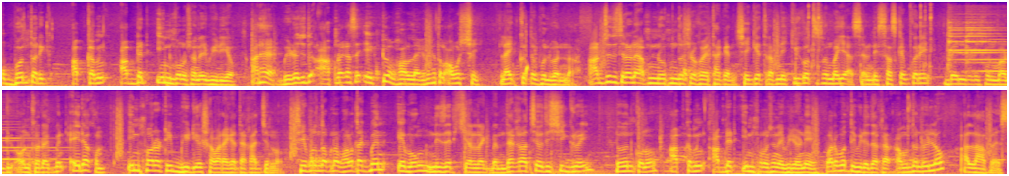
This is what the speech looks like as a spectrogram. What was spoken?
অভ্যন্তরিক আপকামিং আপডেট ইনফরমেশনের ভিডিও আর হ্যাঁ ভিডিও যদি আপনার কাছে একটু ভালো লাগে তাহলে অবশ্যই লাইক করতে ভুলবেন না। আর যদি চ্যানেলে আপনি নতুন দর্শক হয়ে থাকেন, সেই ক্ষেত্রে আপনি কি করতেছেন ভাইয়া? চ্যানেলটি সাবস্ক্রাইব করে বেল নোটিফিকেশন বাটনটি অন করে রাখবেন এইরকম ইনফরমেটিভ ভিডিও সবার আগে দেখার জন্য। সেই পর্যন্ত আপনারা ভালো থাকবেন এবং নিজের খেয়াল রাখবেন। দেখা হচ্ছে অতি শীঘ্রই নতুন কোনো আপকামিং আপডেট ইনফরমেশনের ভিডিও নিয়ে। পরবর্তী ভিডিও দেখার আমন্ত্রণ রইল। আল্লাহ হাফেজ।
